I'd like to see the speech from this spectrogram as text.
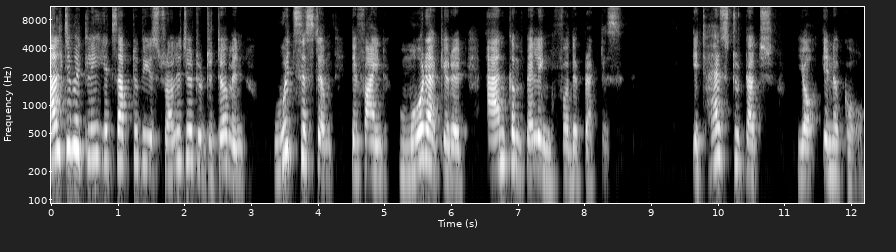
Ultimately, it's up to the astrologer to determine which system they find more accurate and compelling for their practice. It has to touch your inner core.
